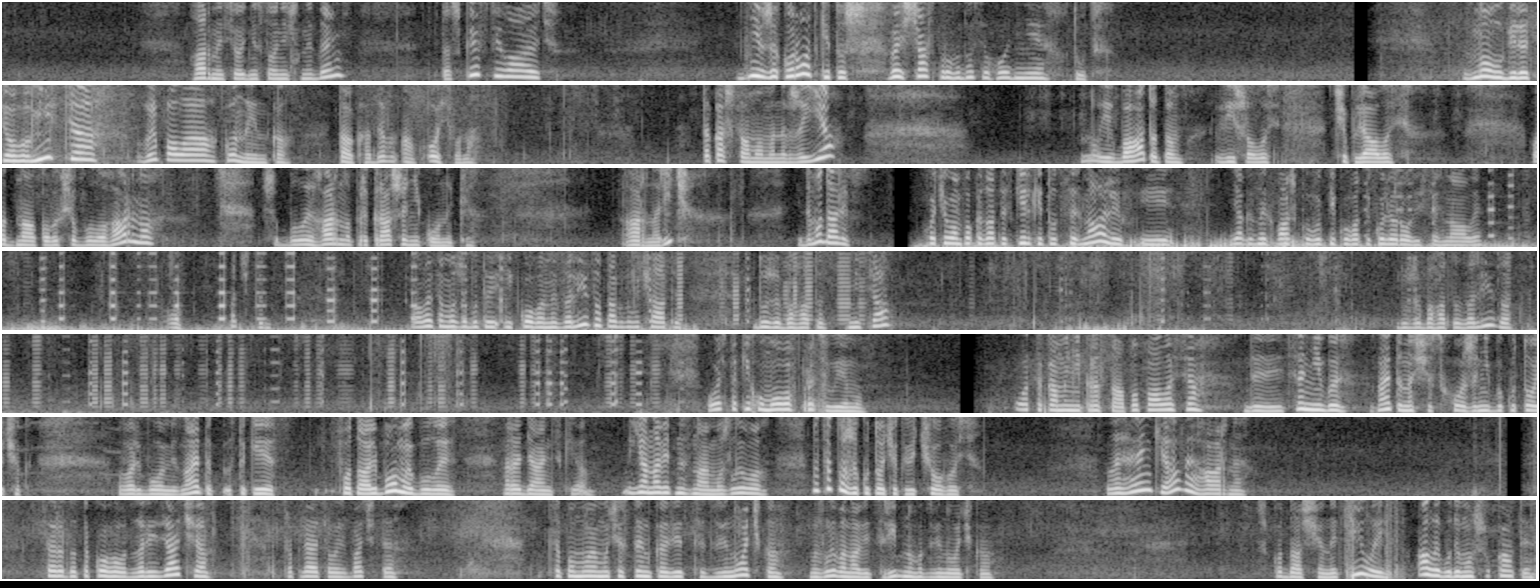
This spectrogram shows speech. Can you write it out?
Гарний сьогодні сонячний день. Пташки співають. Дні вже короткі, тож весь час проведу сьогодні тут. Знову біля цього місця випала конинка. Так, а де вона? А, ось вона. Така ж сама в мене вже є. Ну, їх багато там вішалось, чіплялось. Однакових, щоб було гарно, щоб були гарно прикрашені коники. Гарна річ. Йдемо далі. Хочу вам показати, скільки тут сигналів і як з них важко випікувати кольорові сигнали. О, бачите? Але це може бути і коване залізо так звучати. Дуже багато сміття. Дуже багато заліза. Ось в таких умовах працюємо. От така мені краса попалася. Дивіться, ніби, знаєте, на що схоже, ніби куточок в альбомі. Знаєте, такі фотоальбоми були радянські. Я навіть не знаю, можливо. Ну, це теж куточок від чогось. Легеньке, але гарне. Серед такого от залізяча трапляється, ось бачите, це, по-моєму, частинка від дзвіночка, можливо, навіть срібного дзвіночка. Шкода, що не цілий, але будемо шукати.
